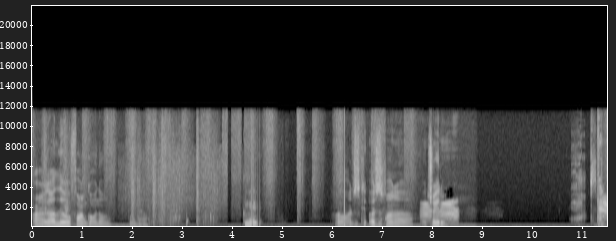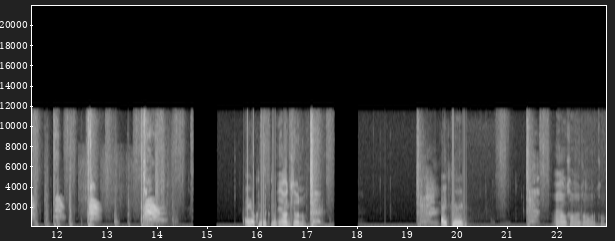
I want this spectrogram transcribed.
Alright, I got a little farm going on right now. Come here. Hold on, I just I just found a, a trader. Hey yo, come here, come here, Yeah, I killed him. Hey, come here. Uh, I'm coming, I'm coming, I'm coming.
